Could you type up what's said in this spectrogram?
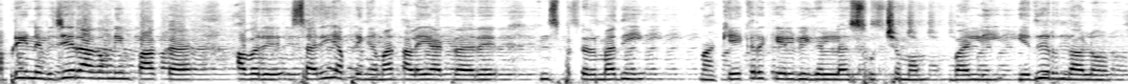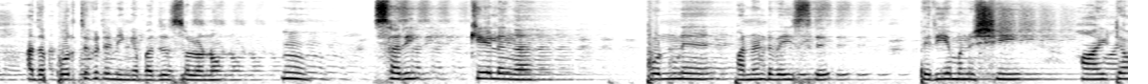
அப்படின்னு விஜயராகவனையும் பார்க்க அவர் சரி அப்படிங்கிற மாதிரி தலையாட்டுறாரு. இன்ஸ்பெக்டர் மதி நான் கேட்குற கேள்விகளில் சூட்சமம் வலி எது இருந்தாலும் அதை பொறுத்துக்கிட்டு நீங்கள் பதில் சொல்லணும். ம். சரி கேளுங்க. பொண்ணு பன்னெண்டு வயசு பெரிய மனுஷி ஆயிட்டா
